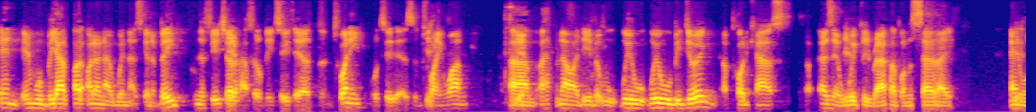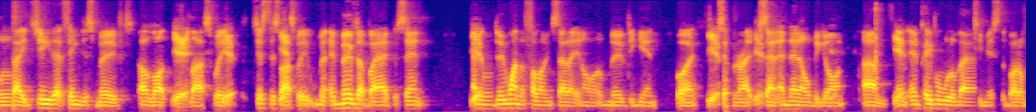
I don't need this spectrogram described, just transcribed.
and and we'll be able, I, don't know when that's going to be in the future. Yeah. I don't know if it'll be 2020 or 2021. Yeah. Um, I have no idea, but we'll, we will, we will be doing a podcast as our yeah. weekly wrap up on a Saturday, and we'll say, "Gee, that thing just moved a lot last week. Just this last week, it moved up by eight percent." And we'll do one the following Saturday, and it'll moved again by seven or eight percent, and then it'll be gone. Um, and, and people will have actually missed the bottom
